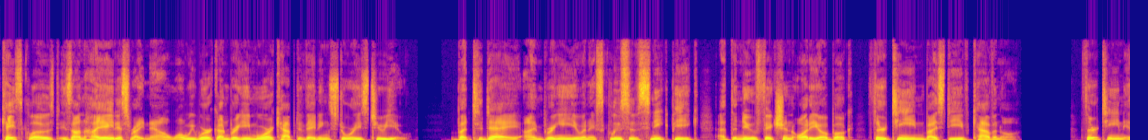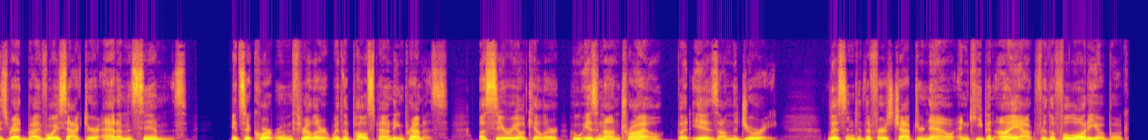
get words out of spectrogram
Case Closed is on hiatus right now while we work on bringing more captivating stories to you. But today, I'm bringing you an exclusive sneak peek at the new fiction audiobook 13 by Steve Cavanagh. 13 is read by voice actor Adam Sims. It's a courtroom thriller with a pulse pounding premise a serial killer who isn't on trial, but is on the jury. Listen to the first chapter now and keep an eye out for the full audiobook,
